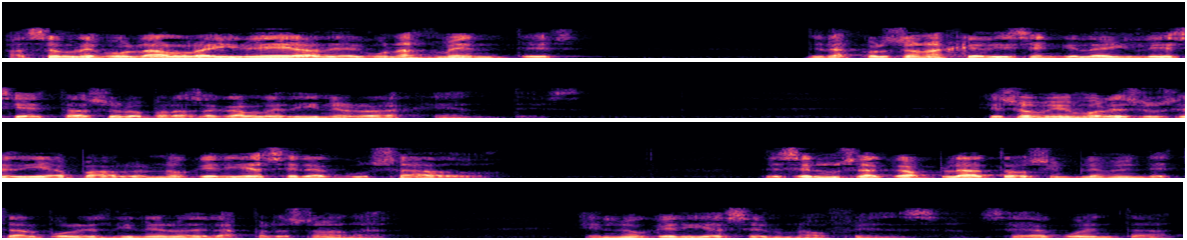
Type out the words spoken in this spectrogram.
hacerles volar la idea de algunas mentes de las personas que dicen que la iglesia está solo para sacarle dinero a las gentes. Eso mismo le sucedía a Pablo. no quería ser acusado de ser un sacaplata o simplemente estar por el dinero de las personas. Él no quería ser una ofensa. ¿Se da cuenta?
